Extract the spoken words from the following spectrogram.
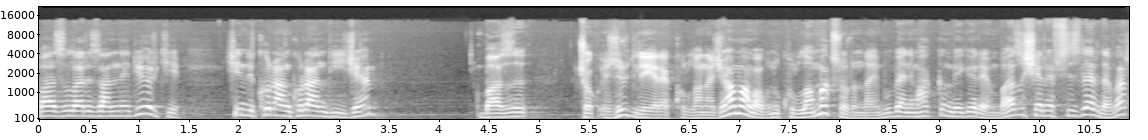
bazıları zannediyor ki şimdi Kur'an Kur'an diyeceğim. Bazı çok özür dileyerek kullanacağım ama bunu kullanmak zorundayım. Bu benim hakkım ve görevim. Bazı şerefsizler de var.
